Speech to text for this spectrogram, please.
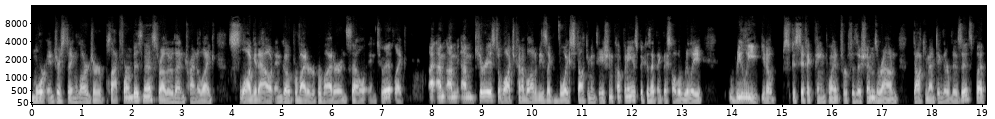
more interesting larger platform business rather than trying to like slog it out and go provider to provider and sell into it. Like I, I'm I'm I'm curious to watch kind of a lot of these like voice documentation companies because I think they solve a really really you know specific pain point for physicians around documenting their visits. But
